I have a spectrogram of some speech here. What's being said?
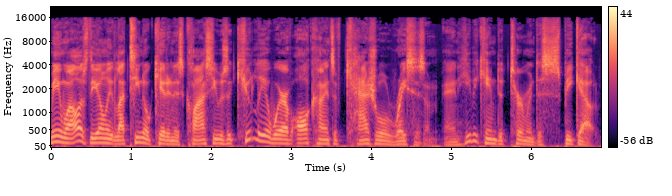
Meanwhile, as the only Latino kid in his class, he was acutely aware of all kinds of casual racism, and he became determined to speak out.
